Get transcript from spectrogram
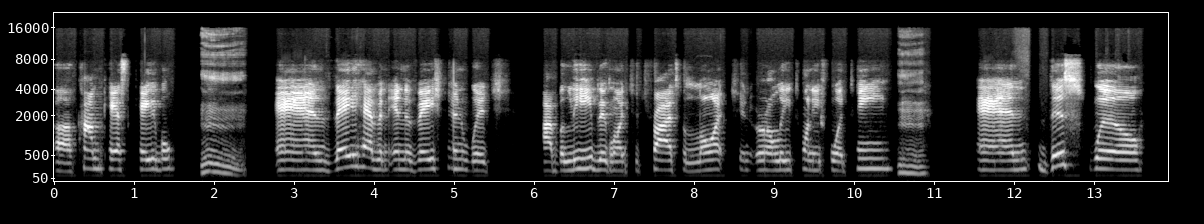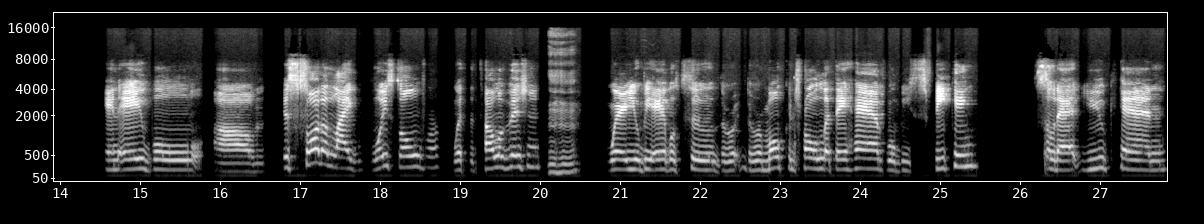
uh, Comcast Cable, mm. and they have an innovation which I believe they're going to try to launch in early 2014. Mm. And this will enable um, it's sort of like voiceover with the television mm-hmm. where you'll be able to the, the remote control that they have will be speaking so that you can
